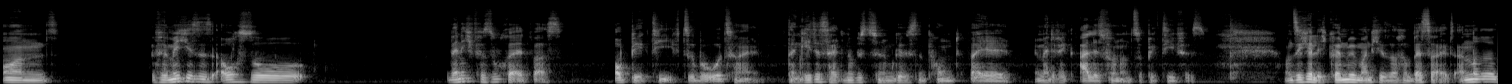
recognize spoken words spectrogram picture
Und für mich ist es auch so, wenn ich versuche, etwas objektiv zu beurteilen, dann geht es halt nur bis zu einem gewissen Punkt, weil im Endeffekt alles von uns subjektiv ist. Und sicherlich können wir manche Sachen besser als andere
